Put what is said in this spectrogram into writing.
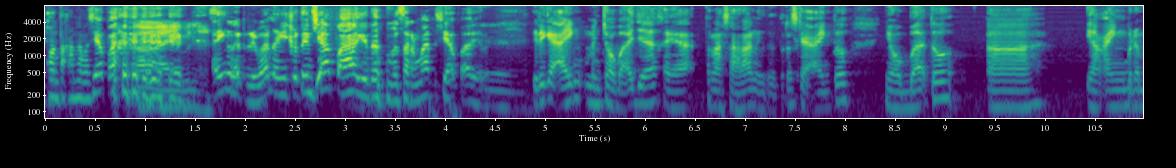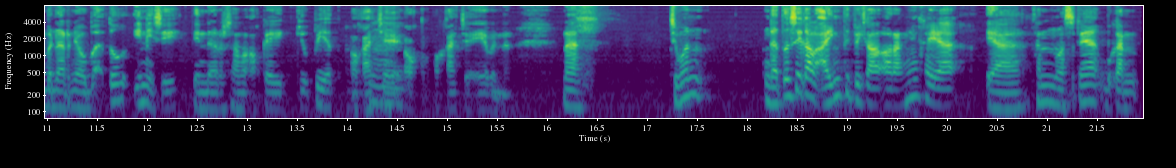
kontakan sama siapa. iya bener. aing ngeliat dari mana ngikutin siapa gitu. Besar mat siapa gitu. Iya. Jadi kayak aing mencoba aja kayak penasaran gitu. Terus kayak aing tuh nyoba tuh eh yang aing benar-benar nyoba tuh ini sih Tinder sama Oke Cupid, OKC, OK- OKC ya bener. Nah, cuman nggak tahu sih kalau aing tipikal orangnya kayak ya kan maksudnya bukan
